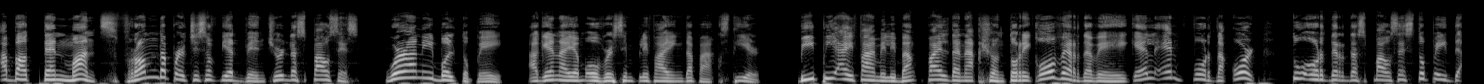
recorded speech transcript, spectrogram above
About 10 months from the purchase of the adventure, the spouses were unable to pay. Again, I am oversimplifying the facts here. BPI Family Bank filed an action to recover the vehicle and for the court to order the spouses to pay the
